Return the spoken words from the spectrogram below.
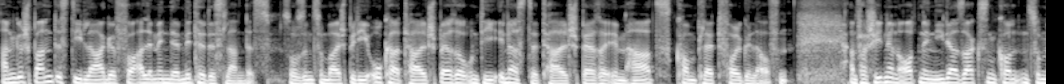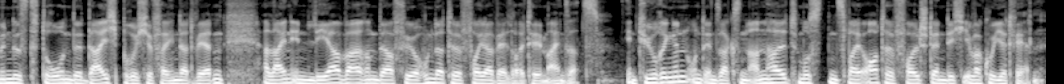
Angespannt ist die Lage vor allem in der Mitte des Landes. So sind zum Beispiel die Okertalsperre und die innerste Talsperre im Harz komplett vollgelaufen. An verschiedenen Orten in Niedersachsen konnten zumindest drohende Deichbrüche verhindert werden. Allein in Leer waren dafür hunderte Feuerwehrleute im Einsatz. In Thüringen und in Sachsen-Anhalt mussten zwei Orte vollständig evakuiert werden.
